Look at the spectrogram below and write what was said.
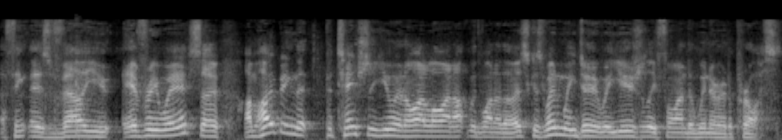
I think there's value everywhere. So I'm hoping that potentially you and I line up with one of those because when we do, we usually find a winner at a price.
